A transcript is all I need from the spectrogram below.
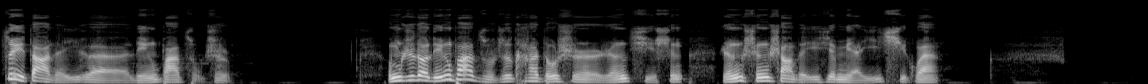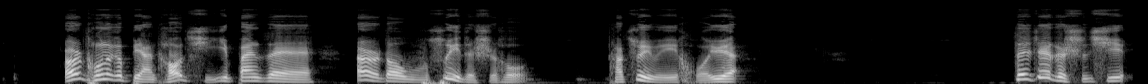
最大的一个淋巴组织。我们知道淋巴组织它都是人体身人身上的一些免疫器官。儿童那个扁桃体一般在二到五岁的时候，它最为活跃。在这个时期，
